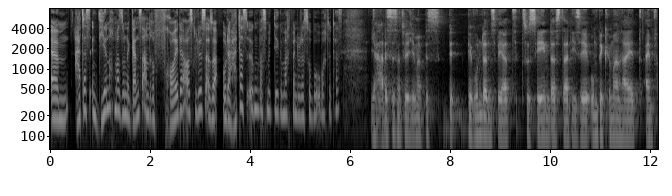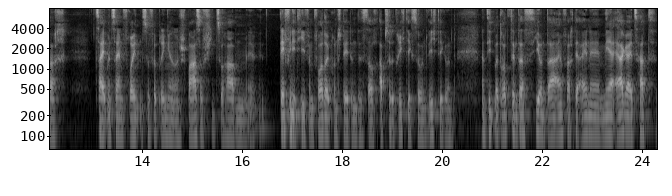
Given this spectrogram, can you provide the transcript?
Ähm, hat das in dir nochmal so eine ganz andere Freude ausgelöst? Also, oder hat das irgendwas mit dir gemacht, wenn du das so beobachtet hast? Ja, das ist natürlich immer bis, be bewundernswert zu sehen, dass da diese Unbekümmerheit einfach Zeit mit seinen Freunden zu verbringen und Spaß auf Ski zu haben, äh, definitiv im Vordergrund steht und das ist auch absolut richtig so und wichtig und dann sieht man trotzdem, dass hier und da einfach der eine mehr Ehrgeiz hat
